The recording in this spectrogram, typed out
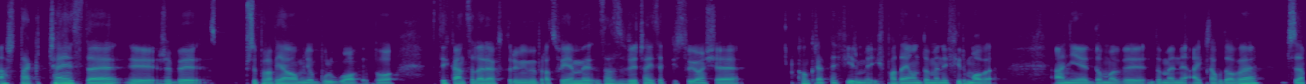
aż tak częste, żeby przyprawiało mnie ból głowy, bo w tych kancelariach, z którymi my pracujemy, zazwyczaj zapisują się konkretne firmy i wpadają domeny firmowe, a nie domowy, domeny iCloudowe czy e,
